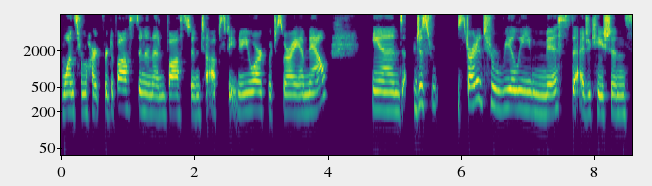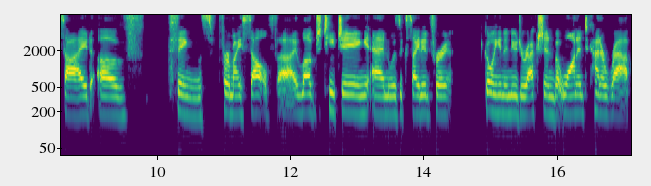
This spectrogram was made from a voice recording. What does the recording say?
Once from Hartford to Boston and then Boston to upstate New York, which is where I am now. And just started to really miss the education side of things for myself. I loved teaching and was excited for going in a new direction, but wanted to kind of wrap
